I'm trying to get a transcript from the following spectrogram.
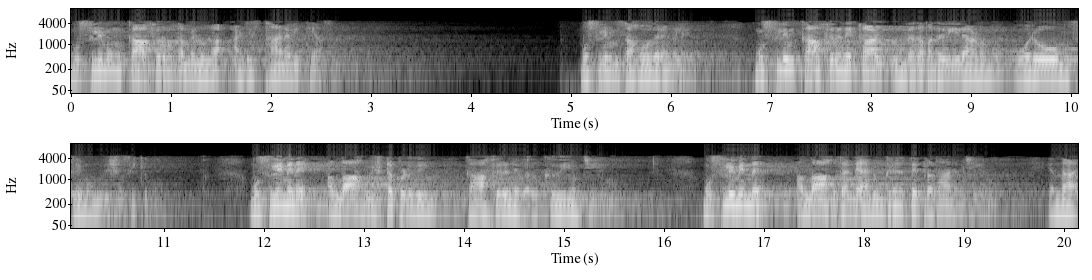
മുസ്ലിമും കാഫിറും തമ്മിലുള്ള അടിസ്ഥാന വ്യത്യാസം. മുസ്ലിം സഹോദരങ്ങളെ മുസ്ലിം കാഫിറിനേക്കാൾ ഉന്നത പദവിയിലാണെന്ന് ഓരോ മുസ്ലിമും വിശ്വസിക്കുന്നു. മുസ്ലിമിനെ അള്ളാഹു ഇഷ്ടപ്പെടുകയും കാഫിറിനെ വെറുക്കുകയും ചെയ്യുന്നു. മുസ്ലിമിന് അള്ളാഹു തന്റെ അനുഗ്രഹത്തെ പ്രദാനം ചെയ്യുന്നു. എന്നാൽ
